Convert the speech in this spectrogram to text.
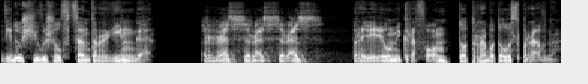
Ведущий вышел в центр ринга. «Раз, раз, раз!» Проверил микрофон, тот работал исправно.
